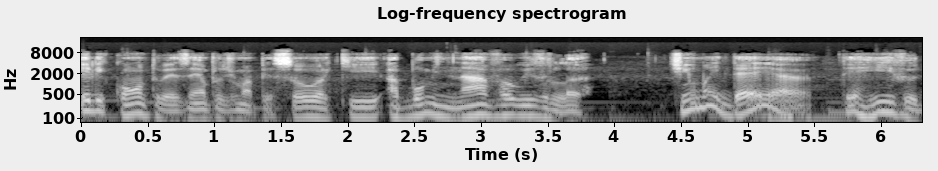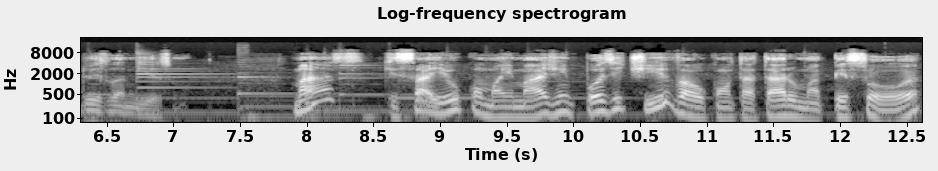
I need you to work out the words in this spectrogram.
Ele conta o exemplo de uma pessoa que abominava o Islã, tinha uma ideia terrível do islamismo, mas que saiu com uma imagem positiva ao contatar uma pessoa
